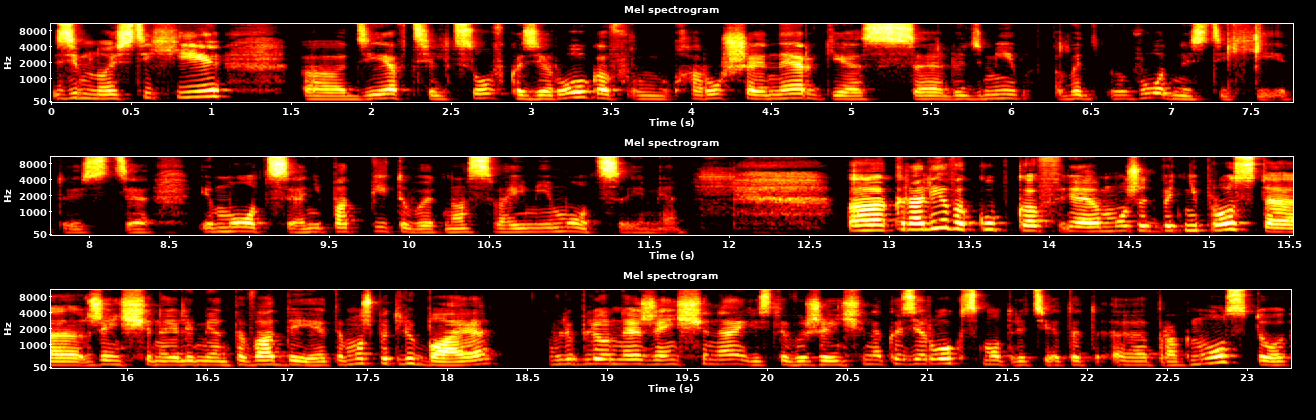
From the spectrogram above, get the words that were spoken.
земной стихии. Э, дев, тельцов, козерогов. Хорошая энергия с людьми водной стихии. То есть э, эмоции. Они подпитывают нас своими эмоциями. Королева кубков э, может быть не просто женщина элемента воды, это может быть любая влюбленная женщина. Если вы женщина-козерог, смотрите этот э, прогноз, то,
